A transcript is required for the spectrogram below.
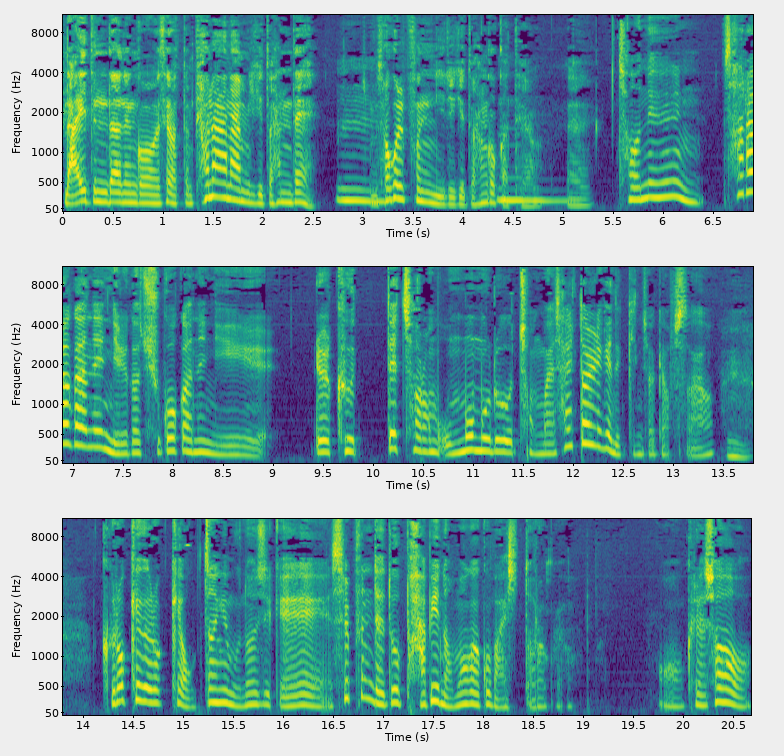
나이 든다는 것의 어떤 편안함이기도 한데 음. 좀 서글픈 일이기도 한 것 같아요. 음. 네. 저는 살아가는 일과 죽어가는 일을 그 그때처럼 온몸으로 정말 살떨리게 느낀 적이 없어요. 음. 그렇게 그렇게 억장이 무너지게 슬픈데도 밥이 넘어가고 맛있더라고요. 어, 그래서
